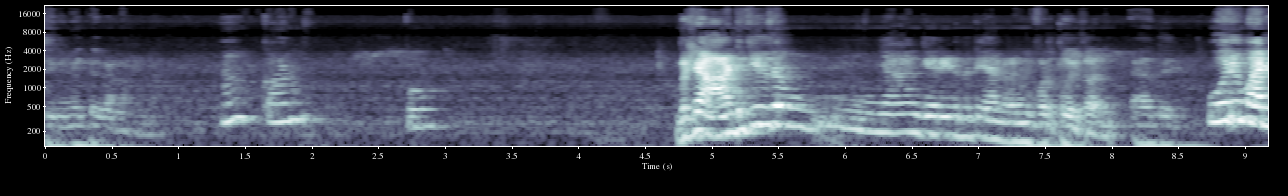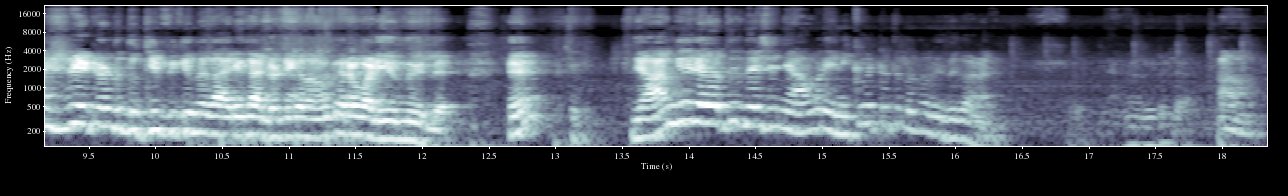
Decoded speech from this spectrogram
സിനിമയ്ക്ക് കാണാറുണ്ട്? ആ, കാണും. പോവും. പക്ഷെ ആടുജീവിതം ഞാൻ കയറി ഇരുന്നിട്ട് ഞാൻ ഇറങ്ങി പുറത്തു പോയി കാണും. ഒരു മനുഷ്യനായിട്ടുണ്ട് ദുഃഖിപ്പിക്കുന്ന കാര്യം കണ്ടിട്ട് നമുക്ക് വരെ പണിയൊന്നുമില്ല. ഏ? ഞാൻ കയറി അകത്ത് എന്ന് വെച്ചാൽ ഞാൻ പറയും എനിക്ക് പറ്റത്തില്ലെന്നത് ഇത് കാണാൻ. ആ.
